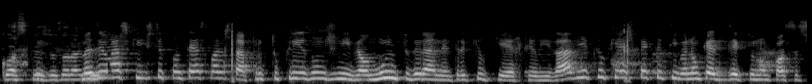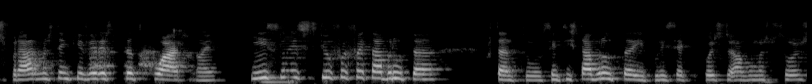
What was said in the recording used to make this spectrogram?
cócegas nas orelhas. Mas eu acho que isto acontece, lá está, porque tu crias um desnível muito grande entre aquilo que é a realidade e aquilo que é a expectativa. Não quer dizer que tu não possas esperar, mas tem que haver este adequar, não é? E isso não existiu, foi feito à bruta. Portanto, sentiste à bruta e por isso é que depois algumas pessoas.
